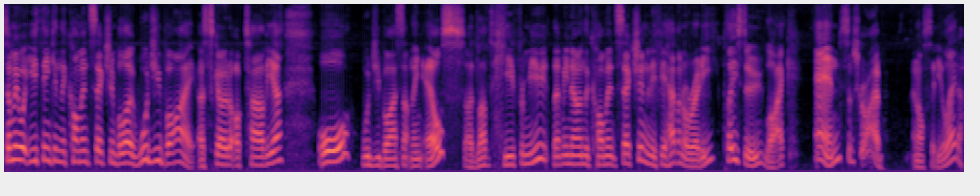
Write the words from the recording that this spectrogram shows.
Tell me what you think in the comments section below. Would you buy a Skoda Octavia or would you buy something else? I'd love to hear from you. Let me know in the comments section. And if you haven't already, please do like and subscribe. And I'll see you later.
